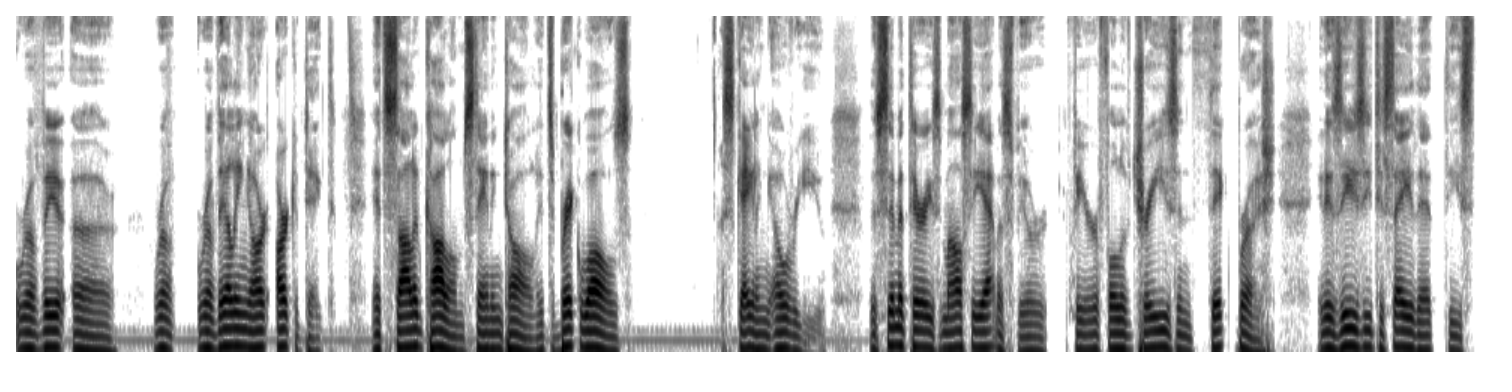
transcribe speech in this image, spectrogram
reve- uh, re- revealing ar- architect, its solid columns standing tall, its brick walls scaling over you, the cemetery's mossy atmosphere fear full of trees and thick brush. It is easy to say that these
